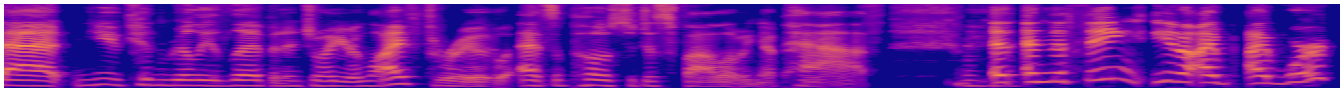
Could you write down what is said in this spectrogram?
that you can really live and enjoy your life through as opposed to just following a path mm-hmm. and, and the thing you know i, I work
